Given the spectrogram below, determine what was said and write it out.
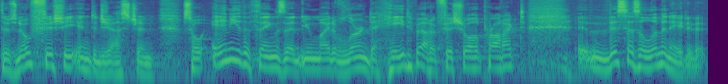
there's no fishy indigestion. So any of the things that you might have learned to hate about a fish oil product, this has eliminated it.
